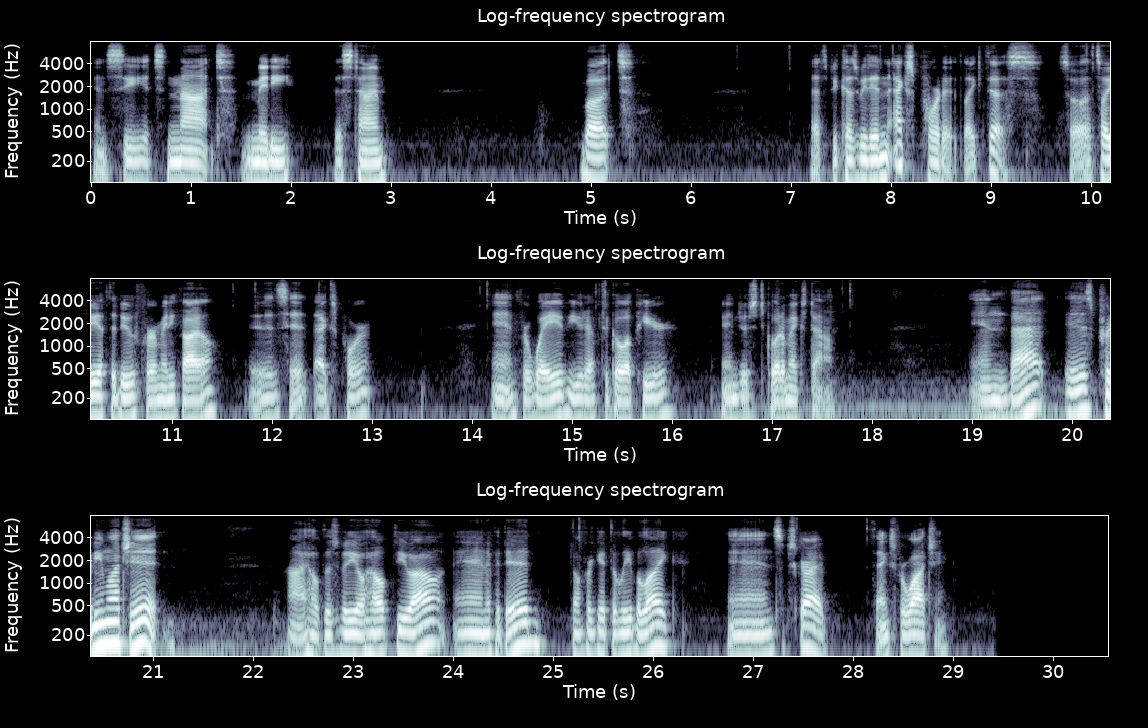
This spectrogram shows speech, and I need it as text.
And see, it's not MIDI this time. But that's because we didn't export it like this. So that's all you have to do for a MIDI file is hit export. And for WAV, you'd have to go up here and just go to Mixdown. And that is pretty much it. I hope this video helped you out, and if it did, don't forget to leave a like and subscribe. Thanks for watching.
